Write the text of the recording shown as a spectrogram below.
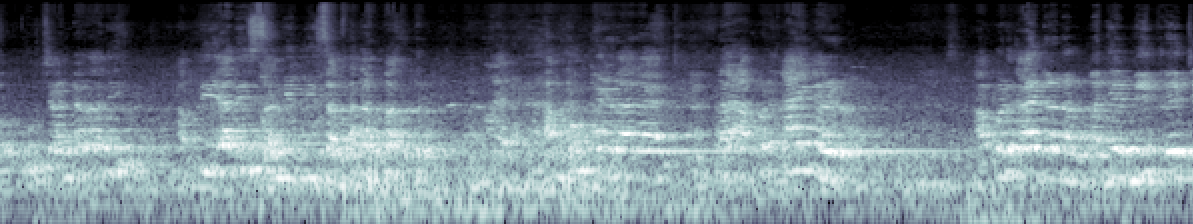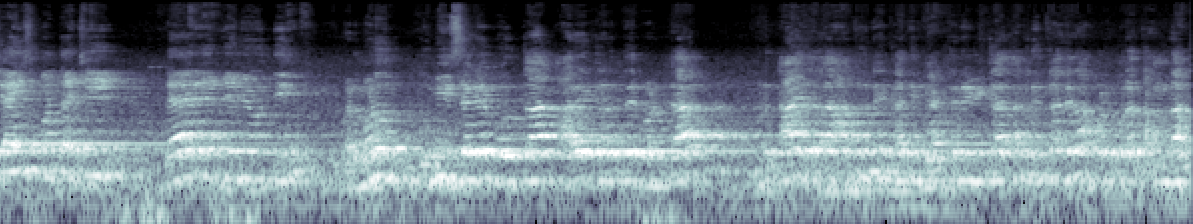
पप्पू चांडाळानी आपली यादीच सांगितली समाधान आपण देणार आहे तर आपण काय करणार आपण काय करणार म्हणजे मी त्रेचाळीस मताची तयारी केली होती. पण म्हणून तुम्ही सगळे बोलता कार्यकर्ते म्हणतात. पण काय झालं? अजून एखादी फॅक्टरी विकायला लागली चालेल आपण परत आमदार.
